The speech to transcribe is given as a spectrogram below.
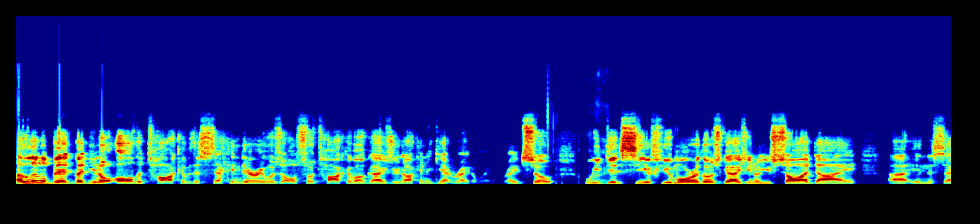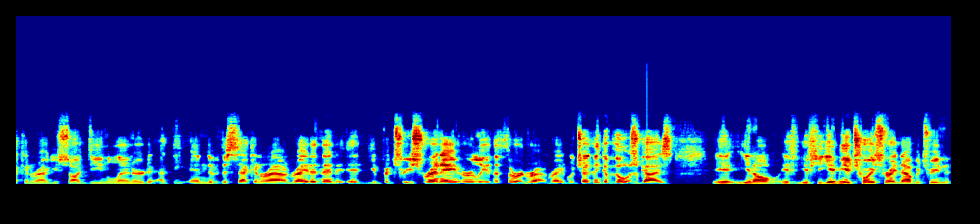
A little bit, but you know, all the talk of the secondary was also talk about guys you're not going to get right away, right? So we right. did see a few more of those guys. You know, you saw Addae uh, in the second round. You saw Dean Leonard at the end of the second round, right? And then it, Patrice Rene early in the third round, right? Which I think of those guys, it, you know, if, if you gave me a choice right now between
